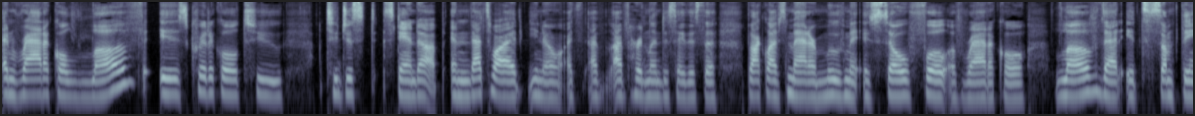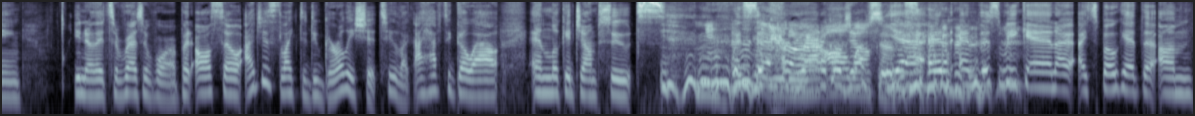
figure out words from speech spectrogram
and radical love is critical to to just stand up and that's why you know I, have I've heard linda say this the black lives matter movement is so full of radical love that it's something you know, it's a reservoir. But also, I just like to do girly shit too. Like I have to go out and look at jumpsuits with Radical jumpsuits. Yeah, and, and this weekend I, I spoke at the um,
